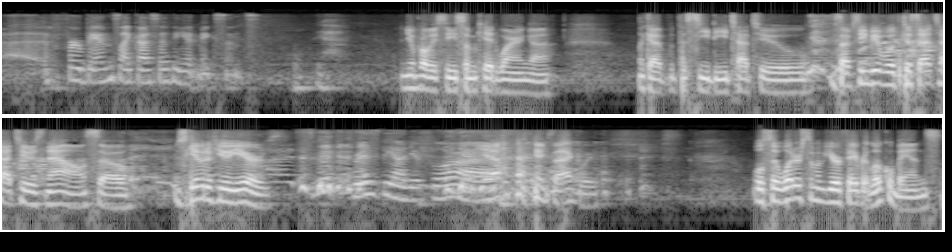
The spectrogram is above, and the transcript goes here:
uh, for bands like us, I think it makes sense. yeah. And you'll probably see some kid wearing a like a with the CD tattoo. Because I've seen people with cassette tattoos now, so just give it a few years. Frisbee on your forearm. Yeah, exactly. Well, so what are some of your favorite local bands?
